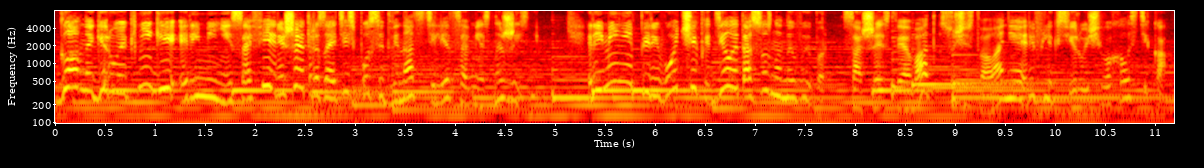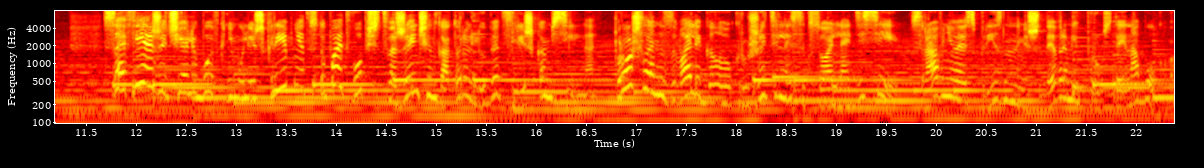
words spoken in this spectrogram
Главные герои книги, Ремини и София, решают разойтись после 12 лет совместной жизни. Ремини, переводчик, делает осознанный выбор – сошествие в ад существования рефлексирующего холостяка. София же, чья любовь к нему лишь крепнет, вступает в общество женщин, которые любят слишком сильно. Прошлое называли головокрушительной сексуальной одиссеей, сравнивая с признанными шедеврами Пруста и Набокова.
